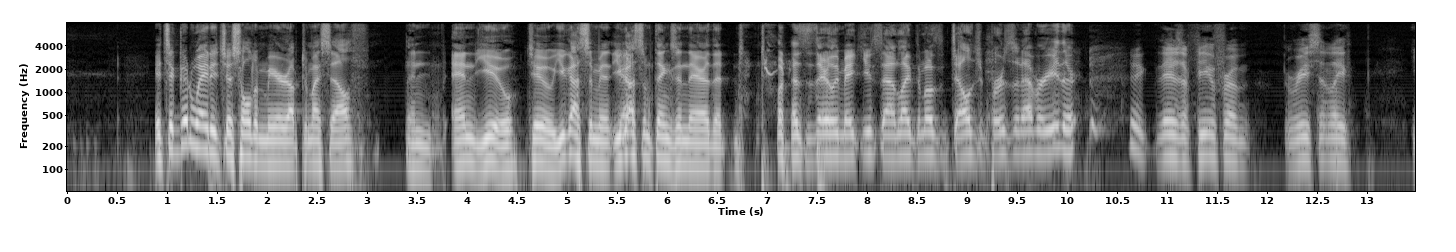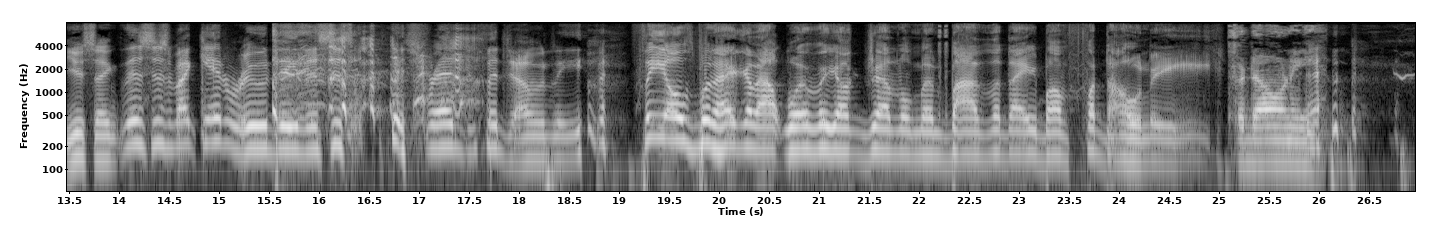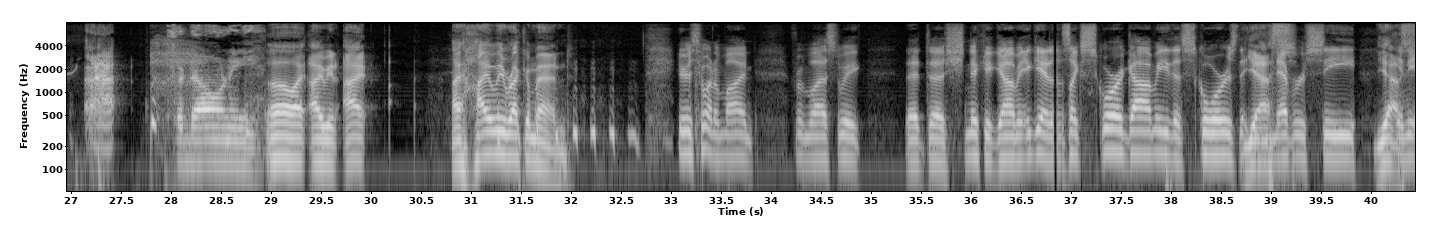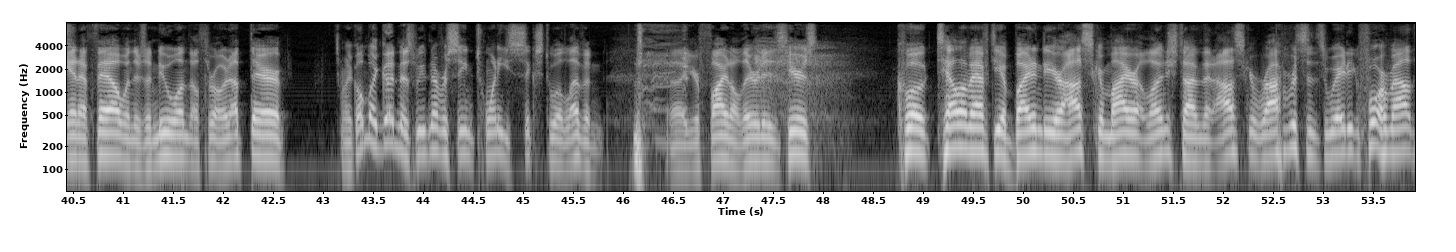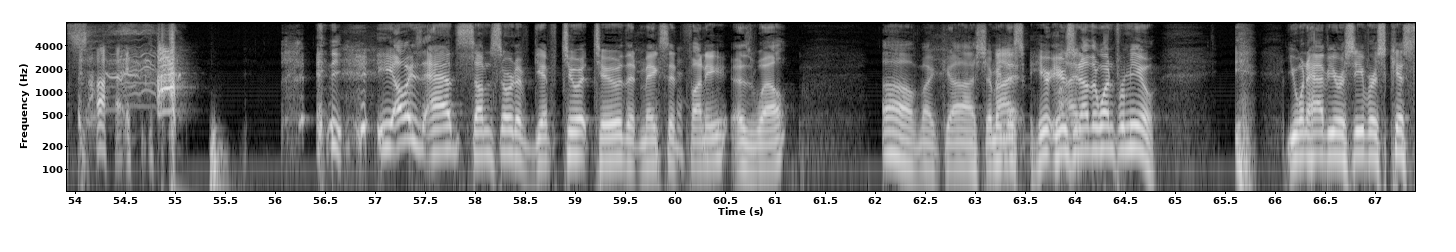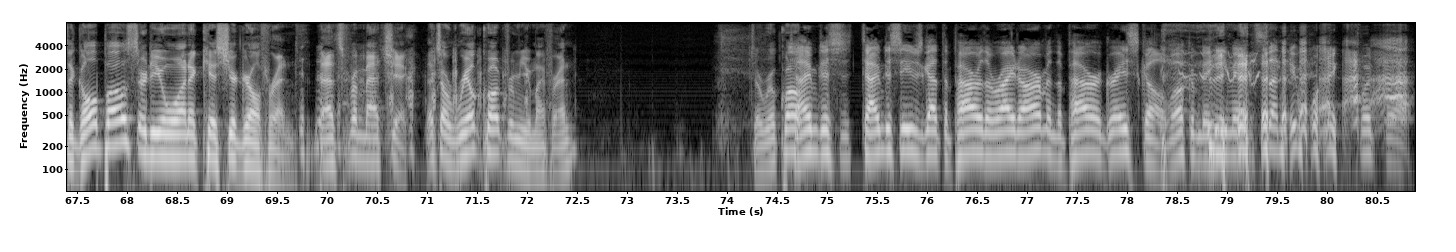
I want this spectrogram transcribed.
it's a good way to just hold a mirror up to myself and and you too. You got some you got some things in there that don't necessarily make you sound like the most intelligent person ever either. There's a few from recently. You saying, "This is my kid Rudy. This is his friend Fedoni." Theo's been hanging out with a young gentleman by the name of Fedoni. Fedoni. Fedoni. Oh, I, I mean, I I highly recommend. Here's one of mine from last week. That uh, Schnickigami again. It's like scorigami, the scores that Yes. you never see Yes. in the NFL. When there's a new one, they'll throw it up there. Like, oh my goodness, we've never seen 26 to 11. uh, your final. There it is. Here's quote: Tell him after you bite into your Oscar Mayer at lunchtime that Oscar Robertson's waiting for him outside. he, he always adds some sort of gift to it too that makes it funny as well. Oh my gosh! I mean, My- this here, here's my- another one from you. You want to have your receivers kiss the goalpost, or do you want to kiss your girlfriend? That's from Matt Schick. That's a real quote from you, my friend. It's a real quote. time to time to see who's got the power of the right arm and the power of Grayskull. Welcome to He-Man Sunday Morning Football.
